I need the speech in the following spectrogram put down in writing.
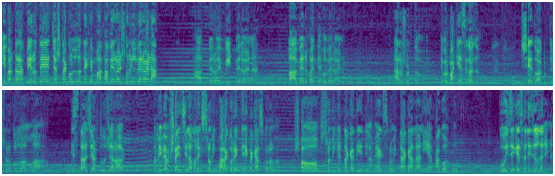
এবার তারা বেরোতে চেষ্টা করল, দেখে মাথা বেরোয়, শরীর বেরোয় না। হাত বেরোয়, পিঠ বেরোয় না, পা বের হয়, দেহ বেরোয় না। আরও সরতে হবে। এবার বাকি আছে কয়জন? সে দোয়া করতে শুরু করল, আল্লাহ আমি ব্যবসায়ী ছিলাম, অনেক শ্রমিক ভাড়া করে একদিন একটা কাজ করালাম। সব শ্রমিকের টাকা দিয়ে দিলাম। এক শ্রমিক টাকা না নিয়ে পাগলপুর কই যে গেছে নিজেও জানি না।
